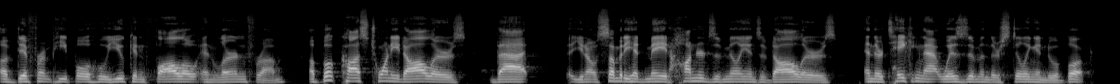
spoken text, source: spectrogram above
of different people who you can follow and learn from. A book costs $20 that, you know, somebody had made hundreds of millions of dollars and they're taking that wisdom and they're stilling into a book.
